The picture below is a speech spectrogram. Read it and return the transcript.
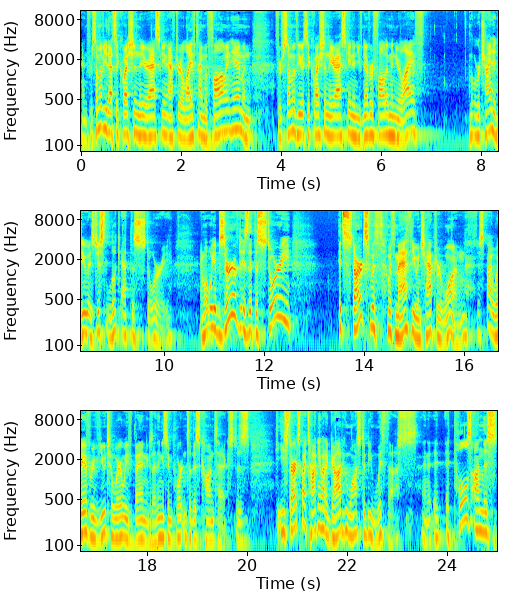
And for some of you, that's a question that you're asking after a lifetime of following him. And for some of you, it's a question that you're asking and you've never followed him in your life. But what we're trying to do is just look at the story. And what we observed is that the story, it starts with, with Matthew in chapter 1, just by way of review to where we've been, because I think it's important to this context, is he starts by talking about a God who wants to be with us. And it, it, it pulls on this,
